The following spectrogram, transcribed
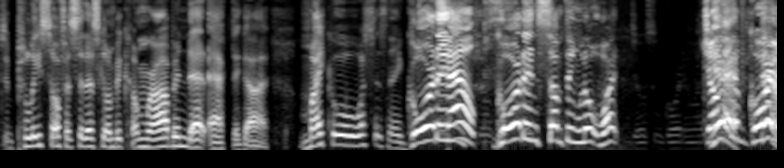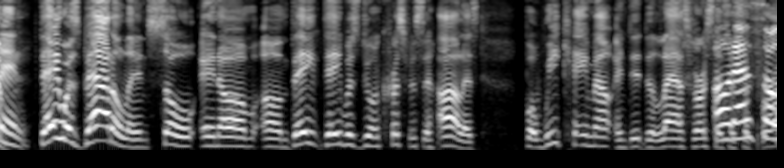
the police officer that's going to become Robin? That actor guy, Michael. What's his name? Gordon. Phelps. Gordon something. What? Joseph Yeah, Gordon. them. They was battling. So and um um they they was doing Christmas in Hollis. But we came out and did the last verse. Oh, as a that's so dope.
